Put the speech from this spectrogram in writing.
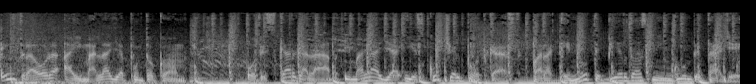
Entra ahora a himalaya.com o descarga la app Himalaya y escucha el podcast para que no te pierdas ningún detalle.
